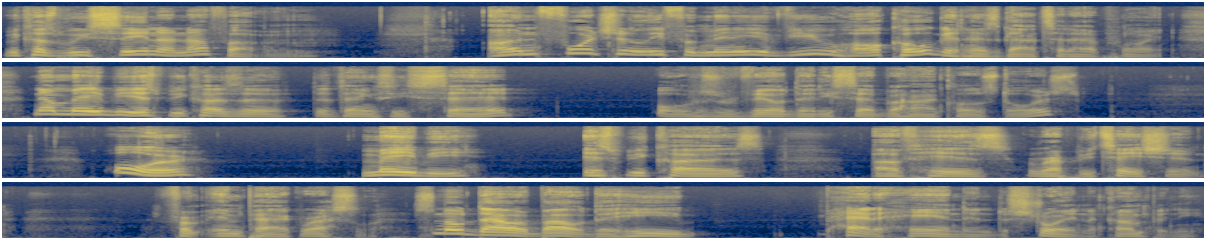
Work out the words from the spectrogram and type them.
Because we've seen enough of him. Unfortunately for many of you, Hulk Hogan has got to that point. Now, maybe it's because of the things he said, or was revealed that he said behind closed doors. Or maybe it's because of his reputation from Impact Wrestling. There's no doubt about that he had a hand in destroying the company,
